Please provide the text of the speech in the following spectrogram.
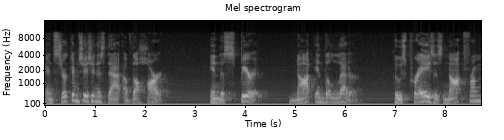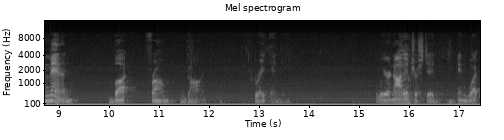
and circumcision is that of the heart, in the spirit, not in the letter, whose praise is not from men, but from God. Great ending. We are not interested in what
